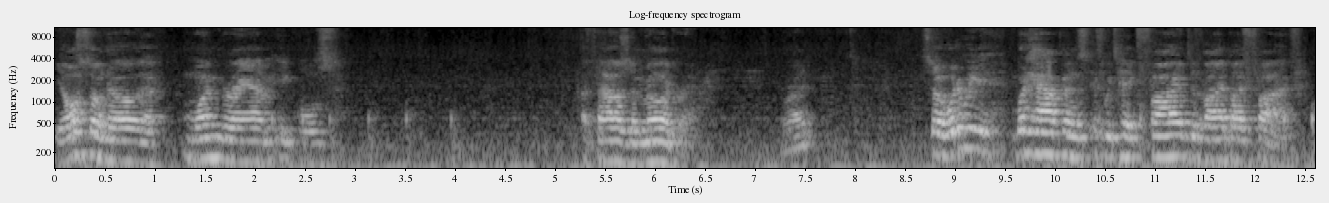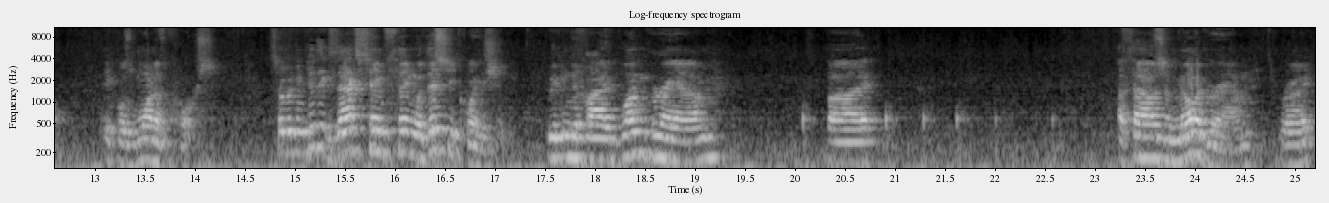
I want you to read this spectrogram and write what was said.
You also know that one gram equals a thousand milligram, right? So what do we? What happens if we take five divided by five equals one, of course. So we can do the exact same thing with this equation. We can divide one gram by a thousand milligram, right?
